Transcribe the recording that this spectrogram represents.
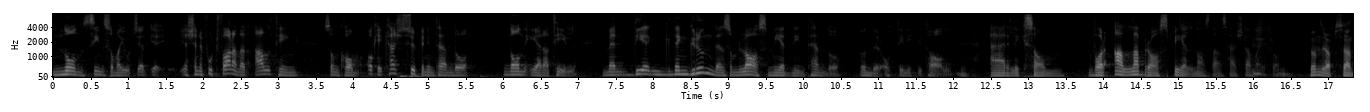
någonsin som har gjorts. Jag, jag, jag känner fortfarande att allting som kom, okej kanske Super Nintendo, någon era till, men det, den grunden som lades med Nintendo under 80-90-tal är liksom var alla bra spel någonstans härstammar ifrån. 100%.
